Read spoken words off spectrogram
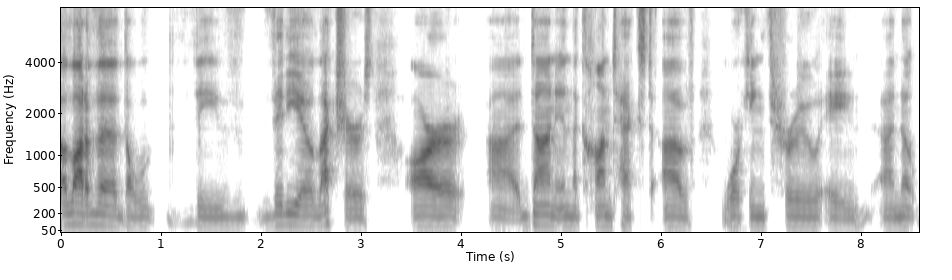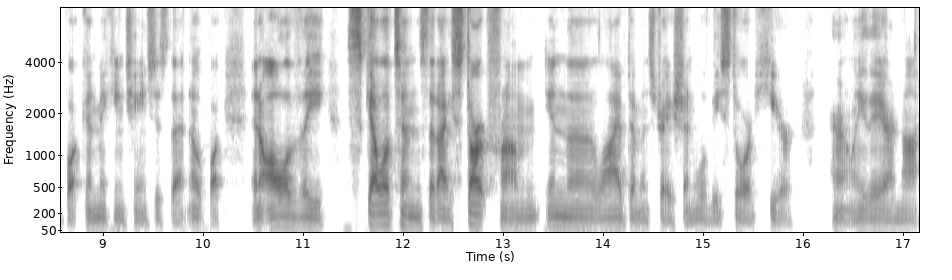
a lot of the, the, the video lectures are uh, done in the context of working through a, a, notebook and making changes to that notebook. And all of the skeletons that I start from in the live demonstration will be stored here. Apparently they are not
